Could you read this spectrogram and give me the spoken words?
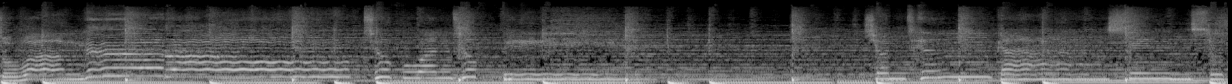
สว่างเหนือเรา ทุกวันทุกปี จนถึงการสิ้นสุด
